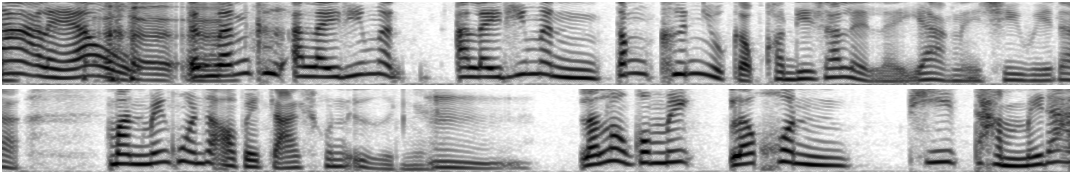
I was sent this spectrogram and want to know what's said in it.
ยากแล้ว ดังนั้นคืออะไรที่มันอะไรที่มันต้องขึ้นอยู่กับ condition หลายๆอย่างในชีวิตอะมันไม่ควรจะเอาไปจัดคนอื่นไงอืมแล้วเราก็ไม่แล้วคนที่ทำไม่ได้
